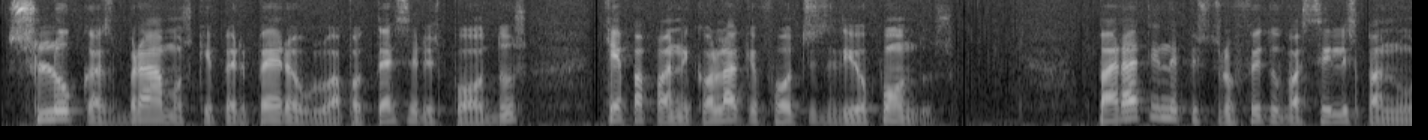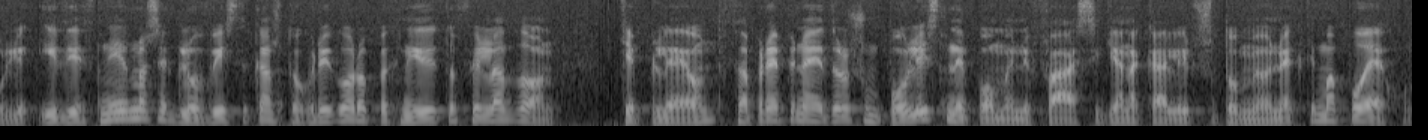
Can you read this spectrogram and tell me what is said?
Σλούκας, Μπράμος και Περπέρογλου από 4 πόντους και Παπα-Νικολά και Φώτση 2 πόντους. Παρά την επιστροφή του Βασίλη Σπανούλη, οι διεθνείς μας εγκλωβίστηκαν στο γρήγορο παιχνίδι των Φιλανδών και πλέον θα πρέπει να ιδρώσουν πολύ στην επόμενη φάση για να καλύψουν το μειονέκτημα που έχουν.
